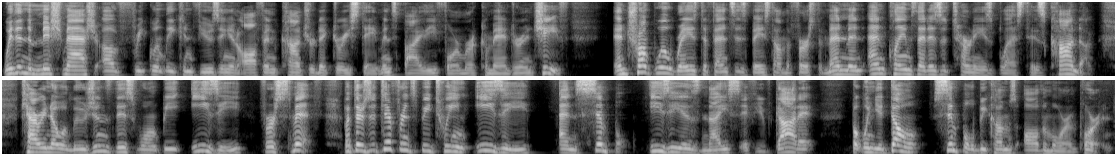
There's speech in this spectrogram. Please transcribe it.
within the mishmash of frequently confusing and often contradictory statements by the former commander in chief. And Trump will raise defenses based on the First Amendment and claims that his attorneys blessed his conduct. Carry no illusions, this won't be easy for Smith. But there's a difference between easy and simple. Easy is nice if you've got it, but when you don't, simple becomes all the more important.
